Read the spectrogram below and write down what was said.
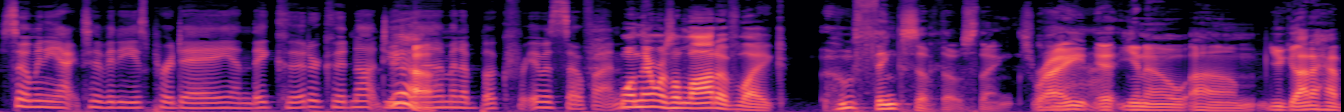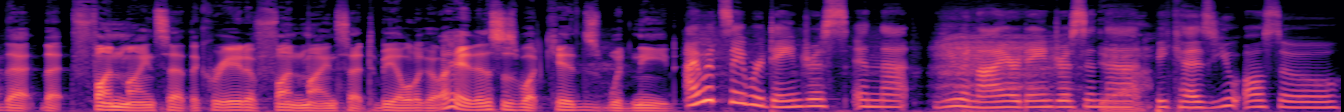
so many activities per day and they could or could not do Yeah. them and a book for it was so fun Well, and there was a lot of like, who thinks of those things, right? Yeah. It- you know, um, you got to have that that fun mindset, the creative fun mindset, to be able to go, hey, this is what kids would need. I would say we're dangerous in that you and I are dangerous in Yeah. that because you also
